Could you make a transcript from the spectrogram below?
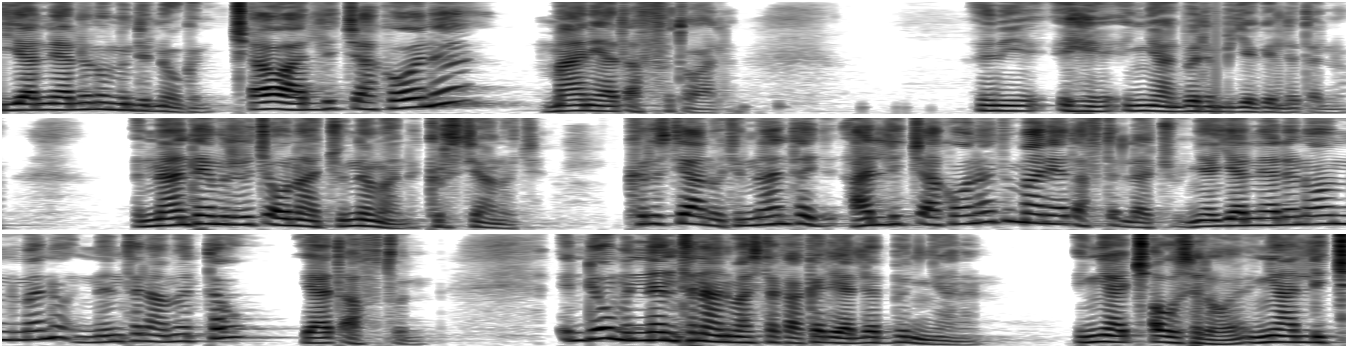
እያልን ያለ ነው ምንድን ነው ግን ጨው አልጫ ከሆነ ማን ያጣፍጠዋል? እኔ ይሄ እኛን በደንብ እየገለጠን ነው። እናንተ የምድር ጨው ናችሁ። እነማን? ክርስቲያኖች። ክርስቲያኖች እናንተ አልጫ ከሆናችሁ ማን ያጣፍጥላችሁ? እኛ እያልን ያለ ነው አሁን ነው እነንትና መጥተው ያጣፍጡን። እንዲሁም እነንትናን ማስተካከል ያለብን እኛ ነን። እኛ ጨው ስለሆነ እኛ አልጫ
